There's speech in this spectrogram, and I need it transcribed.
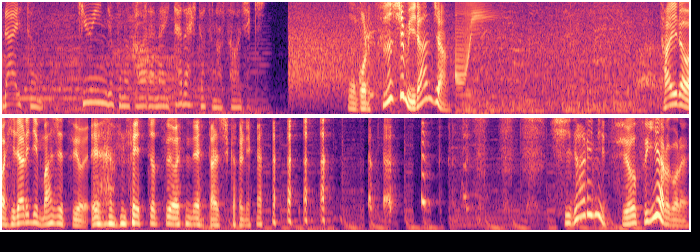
ダイソン吸引力の変わらないただ一つの掃除機。もうこれツーシームいらんじゃん。平は左にマジで強い。え めっちゃ強いね確かに。左に強すぎやろこれ。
